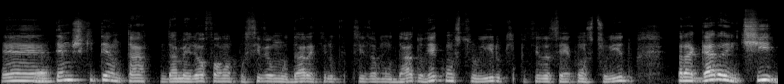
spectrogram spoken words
é, é. Temos que tentar, da melhor forma possível, mudar aquilo que precisa mudar, reconstruir o que precisa ser reconstruído, para garantir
